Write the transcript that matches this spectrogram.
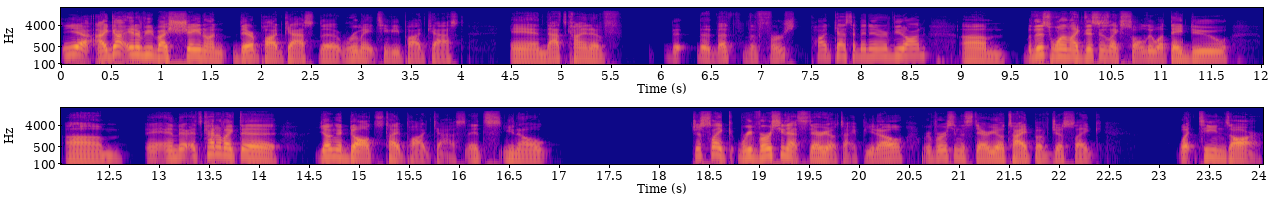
So yeah, I got interviewed by Shane on their podcast, the Roommate TV podcast, and that's kind of the, the that's the first podcast I've been interviewed on. Um, but this one, like, this is like solely what they do. Um, and it's kind of like the young adults type podcast. It's you know just like reversing that stereotype, you know, reversing the stereotype of just like what teens are,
